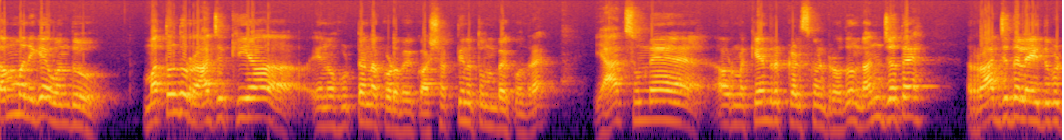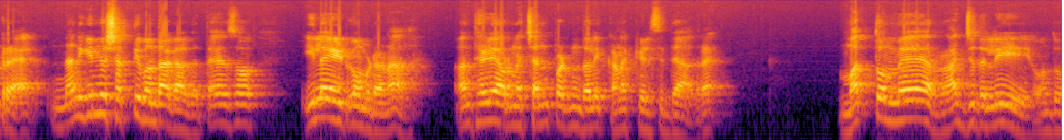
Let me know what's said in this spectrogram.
ತಮ್ಮನಿಗೆ ಒಂದು ಮತ್ತೊಂದು ರಾಜಕೀಯ ಏನೋ ಹುಟ್ಟನ್ನು ಕೊಡಬೇಕು, ಆ ಶಕ್ತಿನ ತುಂಬಬೇಕು ಅಂದರೆ ಯಾಕೆ ಸುಮ್ಮನೆ ಅವ್ರನ್ನ ಕೇಂದ್ರಕ್ಕೆ ಕಳ್ಸ್ಕೊಂಡಿರೋದು? ನನ್ನ ಜೊತೆ ರಾಜ್ಯದಲ್ಲೇ ಇದ್ದುಬಿಟ್ರೆ ನನಗಿನ್ನೂ ಶಕ್ತಿ ಬಂದಾಗ ಆಗುತ್ತೆ. ಸೊ ಇಲ್ಲೇ ಇಟ್ಕೊಂಡ್ಬಿಡೋಣ ಅಂತ ಹೇಳಿ ಅವ್ರನ್ನ ಚನ್ನಪಟ್ಟಣದಲ್ಲಿ ಕಣಕ್ಕಿಳಿಸಿದ್ದೆ ಆದರೆ ಮತ್ತೊಮ್ಮೆ ರಾಜ್ಯದಲ್ಲಿ ಒಂದು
